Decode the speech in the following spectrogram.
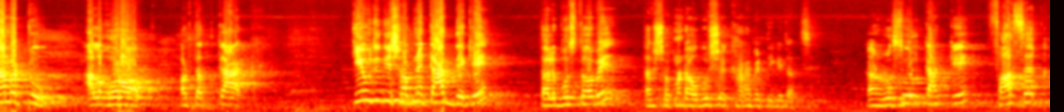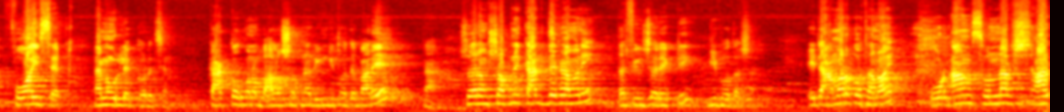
নাম্বার টু আল গরব অর্থাৎ কাক। কেউ যদি স্বপ্নে কাক দেখে, তাহলে বুঝতে হবে তার স্বপ্নটা অবশ্যই খারাপের দিকে যাচ্ছে। কারণ রসুল কাককে ফাসেক ফোয়াইসেক নামে উল্লেখ করেছেন। কাক কখনো ভালো স্বপ্নের ইঙ্গিত হতে পারে না। সুতরাং স্বপ্নে কাক দেখা মানে তার ফিউচারে একটি বিপদ আসা। এটা আমার কথা নয় ওর কোরআন সন্ন্যার সার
